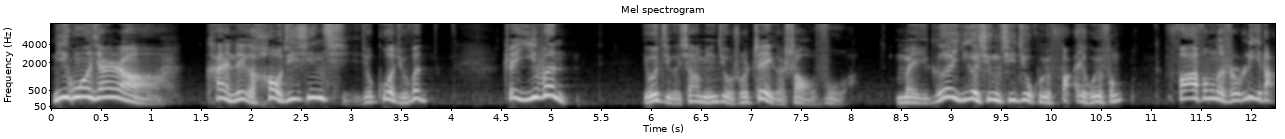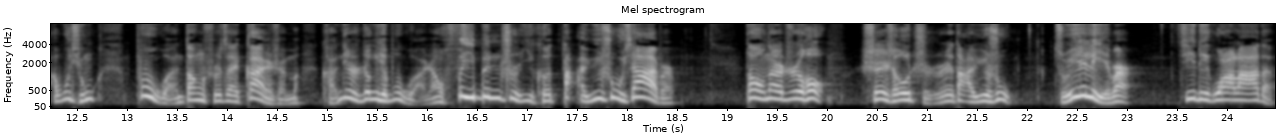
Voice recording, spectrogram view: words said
倪匡先生看见这个好奇心起，就过去问。这一问，有几个乡民就说：“这个少妇啊，每隔一个星期就会发一回疯，发疯的时候力大无穷，不管当时在干什么，肯定是扔下不管，然后飞奔至一棵大榆树下边。”到那儿之后，伸手指着大榆树，嘴里边叽里呱啦的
